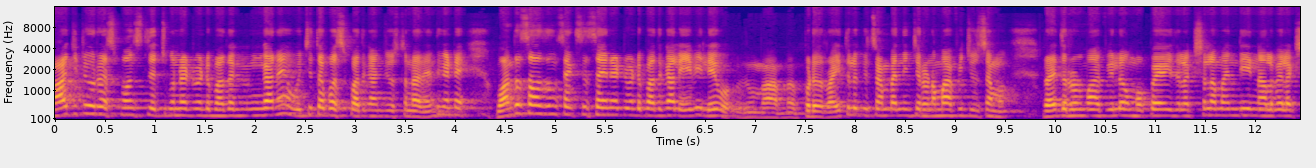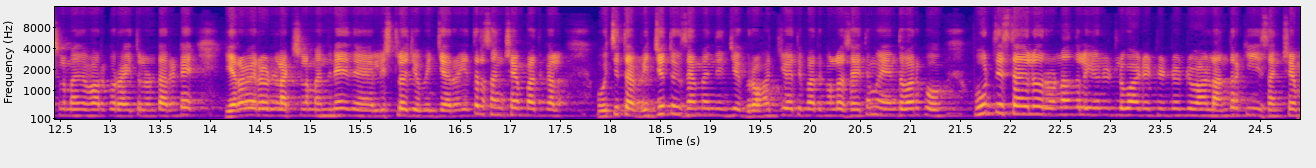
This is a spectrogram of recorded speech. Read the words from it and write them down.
పాజిటివ్ రెస్పాన్స్ తెచ్చుకున్నటువంటి పథకంగానే ఉచిత బస్సు పథకాన్ని చూస్తున్నారు. ఎందుకంటే వంద శాతం సక్సెస్ అయినటువంటి పథకాలు ఏవీ లేవు. ఇప్పుడు రైతులకు సంబంధించి రుణమాఫీ చూసాము. రైతు రుణమాఫీలో ముప్పై ఐదు లక్షల మంది నలభై లక్షల మంది వరకు రైతులు ఉంటారంటే ఇరవై రెండు లక్షల మందిని లిస్టులో చూపించారు. ఇతర సంక్షేమ పథకాలు ఉచిత విద్యుత్తుకు సంబంధించి గృహజ్యోతి పథకంలో సైతం ఇంతవరకు పూర్తి స్థాయిలో రెండు వందల యూనిట్లు వాడేటటువంటి వాళ్ళందరికీ ఈ సంక్షేమ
